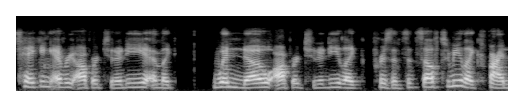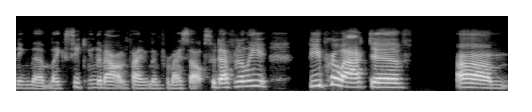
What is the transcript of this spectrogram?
taking every opportunity and like when no opportunity like presents itself to me like finding them like seeking them out and finding them for myself. So definitely be proactive um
